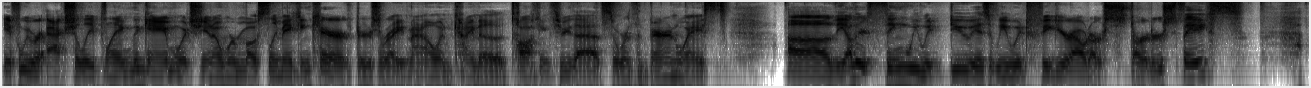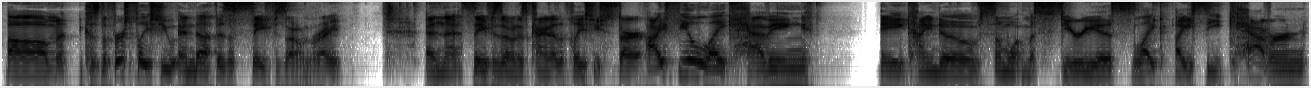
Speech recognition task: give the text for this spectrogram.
if we were actually playing the game, which you know we're mostly making characters right now and kind of talking through that, so we're the barren waste. Uh, the other thing we would do is we would figure out our starter space, um, because the first place you end up is a safe zone, right? And that safe zone is kind of the place you start. I feel like having a kind of somewhat mysterious, like icy cavern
